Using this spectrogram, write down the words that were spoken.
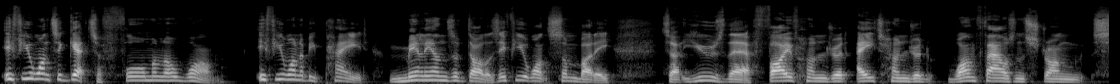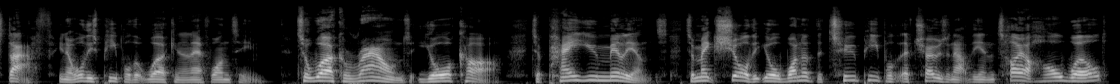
If you want to get to Formula One, if you want to be paid millions of dollars, if you want somebody to use their 500, 800, 1,000 strong staff, you know, all these people that work in an F1 team, to work around your car, to pay you millions, to make sure that you're one of the two people that they've chosen out of the entire whole world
